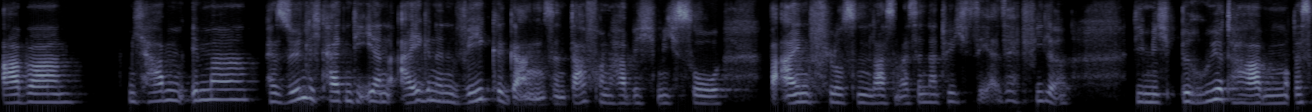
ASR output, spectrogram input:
Aber mich haben immer Persönlichkeiten, die ihren eigenen Weg gegangen sind. Davon habe ich mich so beeinflussen lassen. Es sind natürlich sehr, sehr viele die mich berührt haben. Das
